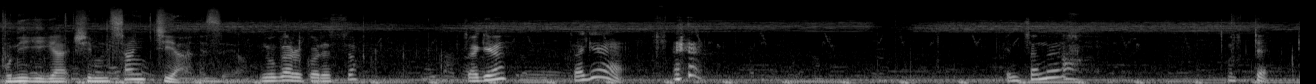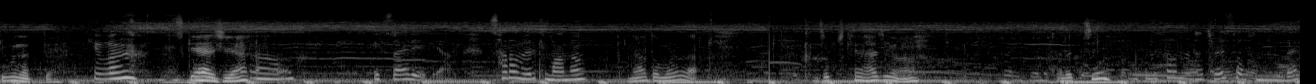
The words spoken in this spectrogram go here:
분위기가 심상치 않았어요. 누가 를 거랬어? 자기야? 자기야? 괜찮아? 어때? 기분 어때? 기분 스케하시야? 어. excited야. 사람 왜 이렇게 많아? 나도 몰라. 솔직히 하지 마. 근데 사람들 다 드레스 없었는데.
